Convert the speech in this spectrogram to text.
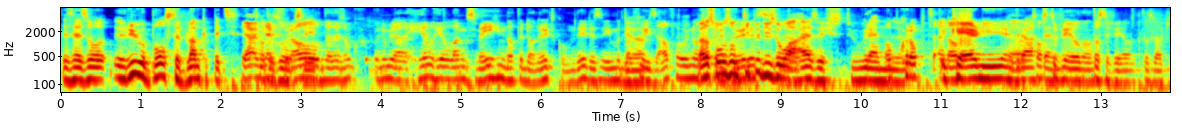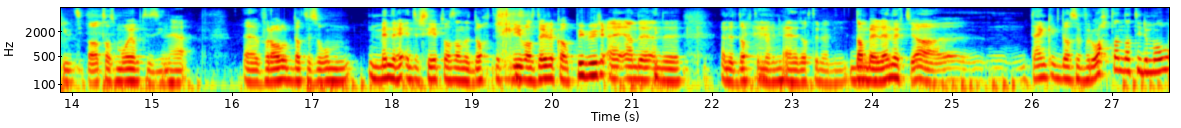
het is hij zo een ruwe bolster, blanke pit. Ja, Dat ik denk vooral, dat is ook, hoe noem je dat, heel, heel lang zwijgen dat er dan uitkomt. Hè. Dus je moet dat Ja. voor jezelf houden. Maar dat is gewoon zo'n type die zo Ja. hè, zo stoer en... eh, opkropt. En dan, care niet ja, gedraagt. het was te veel dan. Het was te veel. Het was wel cute. Ja, het was mooi om te zien. Ja. Eh, vooral ook dat de zoon minder geïnteresseerd was dan de dochter. Die was duidelijk al puber en, en, de, en, de, en de dochter nog niet. En de dochter nog niet. Dan bij Lennart, ja, eh, denk ik dat ze verwacht hadden dat hij de mol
